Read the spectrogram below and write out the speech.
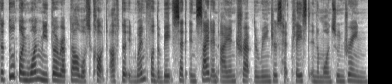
The 2.1 meter reptile was caught after it went for the bait set inside an iron trap the rangers had placed in a monsoon drain.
